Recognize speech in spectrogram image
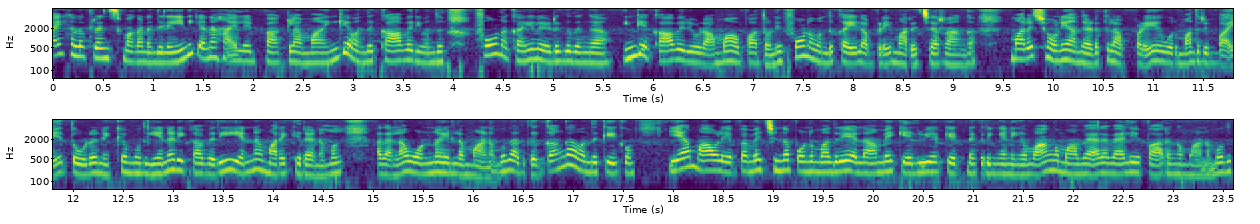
ஹை ஹலோ ஃப்ரெண்ட்ஸ் மகாநதியில் இன்றைக்கி என்ன ஹைலைட் பார்க்கலாமா? இங்கே வந்து காவேரி வந்து ஃபோனை கையில் எடுக்குதுங்க. இங்கே காவேரியோட அம்மாவை பார்த்தோன்னே ஃபோனை வந்து கையில் அப்படியே மறைச்சிட்றாங்க. மறைச்சோடனே அந்த இடத்துல அப்படியே ஒரு மாதிரி பயத்தோடு நிற்கும் போது என்னடி காவேரி? என்ன மறைக்கிறேன்னு போது அதெல்லாம் ஒன்றும் இல்லைம்மானும் போது அதுக்கு கங்கா வந்து கேட்கும் ஏம்மா அவளை எப்போவுமே சின்ன பொண்ணு மாதிரியே எல்லாமே கேள்வியாக கேட்டுனுக்குறீங்க? நீங்கள் வாங்கம்மா வேறு வேலையை பாருங்கம்மானும் போது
